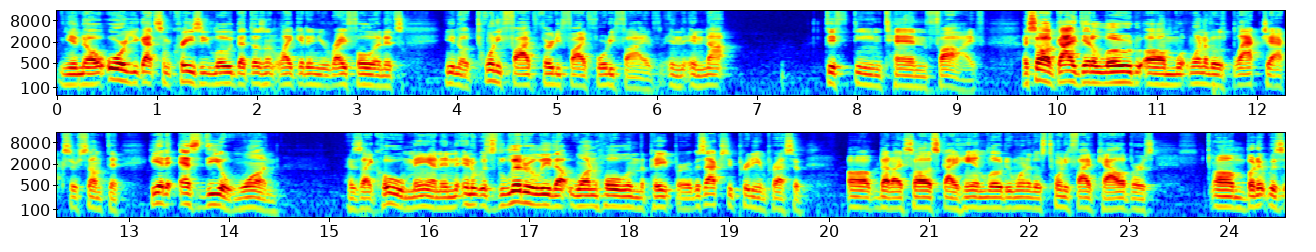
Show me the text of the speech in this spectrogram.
You know, or you got some crazy load that doesn't like it in your rifle and it's, you know, 25, 35, 45 and, and not 15, 10, 5. I saw a guy did a load, um, one of those blackjacks or something. He had an SD of one. I was like, oh man. And, and it was literally that one hole in the paper. It was actually pretty impressive uh, that I saw this guy hand loaded one of those 25 calibers. Um, but it was,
